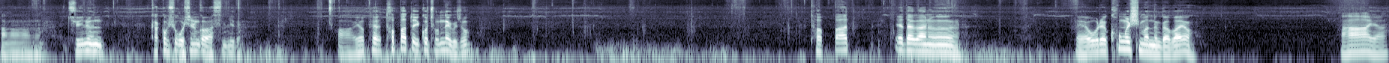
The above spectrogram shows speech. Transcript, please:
아, 주인은 가끔씩 오시는 것 같습니다. 아, 옆에 텃밭도 있고 좋네, 그죠? 텃밭에다가는 네, 올해 콩을 심었는가 봐요. 아, 야.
